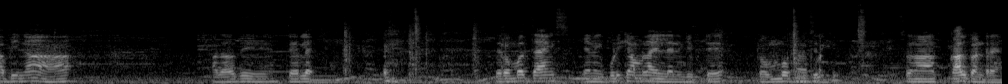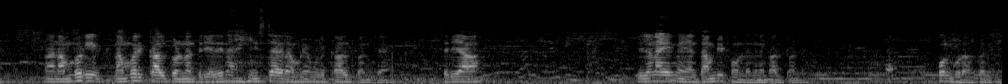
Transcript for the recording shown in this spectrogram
அப்படின்னா அதாவது தெரில சரி ரொம்ப தேங்க்ஸ் எனக்கு பிடிக்காமலாம் இல்லை இந்த கிஃப்ட்டு ரொம்ப பிடிச்சிருக்கு. ஸோ நான் கால் பண்ணுறேன் நான் நம்பருக்கு நம்பருக்கு கால் பண்ண தெரியாது. நான் இன்ஸ்டாகிராம்லேயே உங்களுக்கு கால் பண்ணுறேன் சரியா? இல்லைனா இருங்க என் தம்பி ஃபோன்லேருந்து நான் கால் பண்ணுறேன் ஃபோன் கூட கழுத்து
